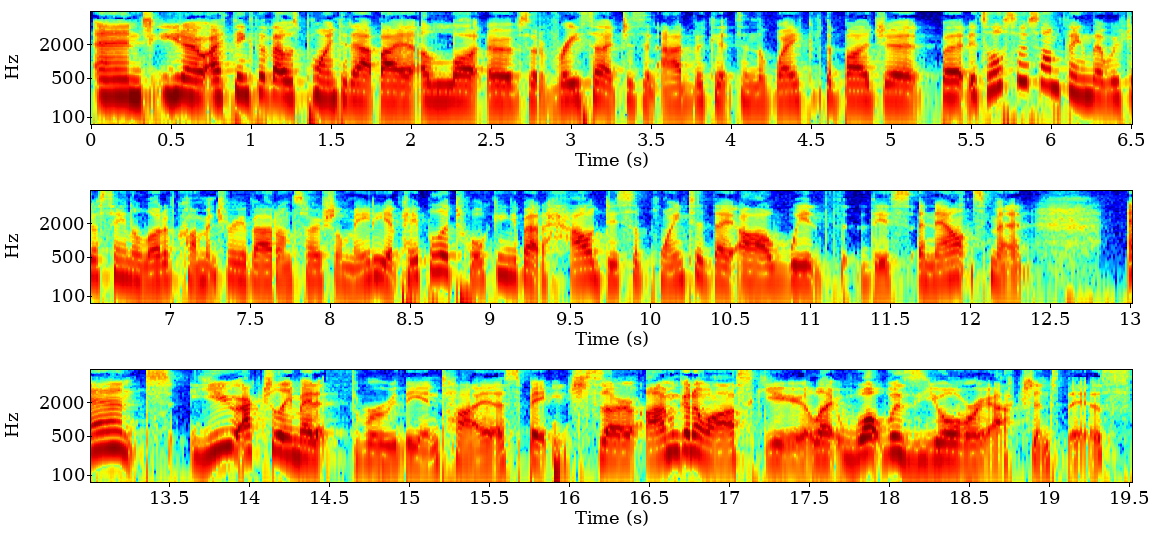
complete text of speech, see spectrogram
And, you know, I think that that was pointed out by a lot of sort of researchers and advocates in the wake of the budget. But it's also something that we've just seen a lot of commentary about on social media. People are talking about how disappointed they are with this announcement. And you actually made it through the entire speech. So I'm going to ask you, like, what was your reaction to this?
